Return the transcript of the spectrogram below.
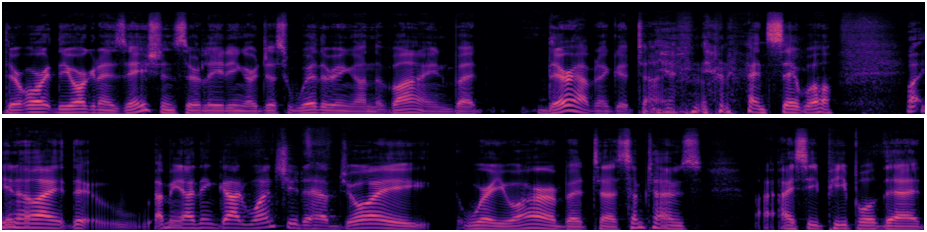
their or, the organizations they're leading are just withering on the vine but they're having a good time yeah. and i'd say well what? you know i i mean i think god wants you to have joy where you are but uh, sometimes I see people that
